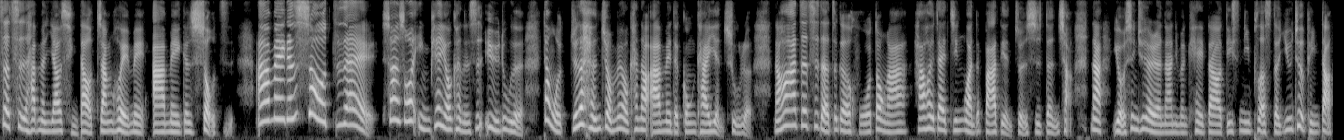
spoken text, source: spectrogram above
这次他们邀请到张惠妹、阿妹跟瘦子，阿妹跟瘦子诶，虽然说影片有可能是预录的，但我觉得很久没有看到阿妹的公开演出了。然后他这次的这个活动啊，他会在今晚的八点准时登场。那有兴趣的人呢、你们可以到 Disney Plus 的 YouTube 频道，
